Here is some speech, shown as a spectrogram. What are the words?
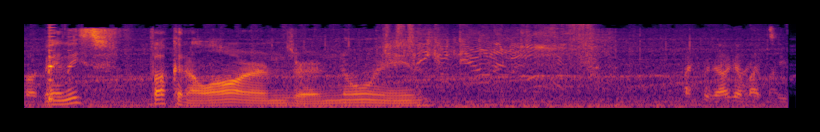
Man, these fucking alarms are annoying. Actually, I got my teeth.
